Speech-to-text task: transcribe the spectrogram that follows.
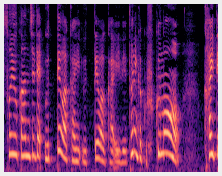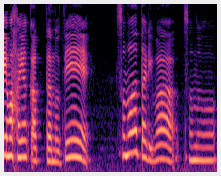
そういう感じで売っては買い売っては買いでとにかく服の回転は早かったのでその辺りはその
